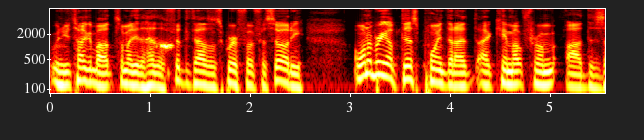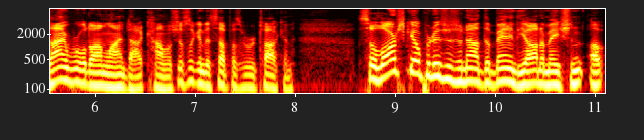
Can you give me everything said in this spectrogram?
When you talk about somebody that has a fifty thousand square foot facility, I want to bring up this point that I, I came up from uh, DesignWorldOnline.com. I was just looking this up as we were talking. So, large scale producers are now demanding the automation of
